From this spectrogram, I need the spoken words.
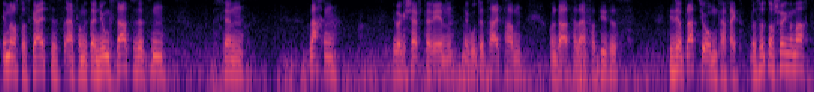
immer noch das Geilste ist, einfach mit seinen Jungs da zu sitzen, ein bisschen lachen, über Geschäfte reden, eine gute Zeit haben und da ist halt einfach dieses, dieser Platz hier oben perfekt. Das wird noch schön gemacht.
